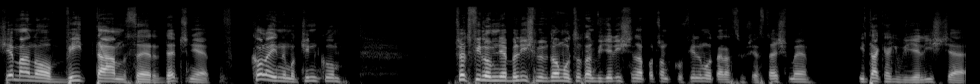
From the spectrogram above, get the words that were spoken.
Siemano, witam serdecznie w kolejnym odcinku. Przed chwilą nie byliśmy w domu, co tam widzieliście na początku filmu, teraz już jesteśmy. I tak jak widzieliście,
